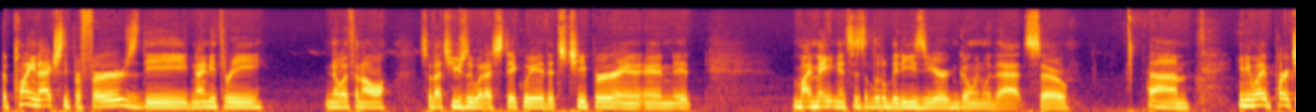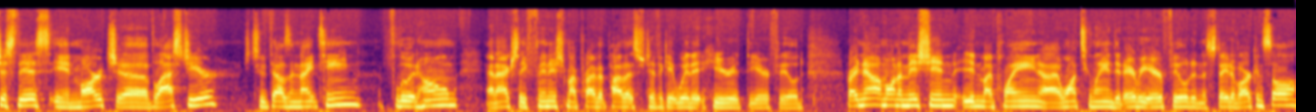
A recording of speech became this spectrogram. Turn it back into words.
The plane actually prefers the 93 no ethanol, so that's usually what I stick with. It's cheaper and, and it my maintenance is a little bit easier going with that. So um, anyway, purchased this in March of last year. 2019, flew it home, and I actually finished my private pilot certificate with it here at the airfield. Right now, I'm on a mission in my plane. I want to land at every airfield in the state of Arkansas.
